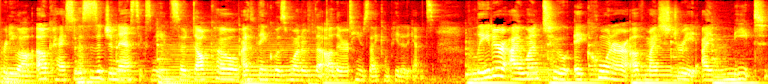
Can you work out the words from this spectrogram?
pretty well. Okay, so this is a gymnastics meet. So Delco, I think, was one of the other teams I competed against. Later, I went to a corner of my street. I meet,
